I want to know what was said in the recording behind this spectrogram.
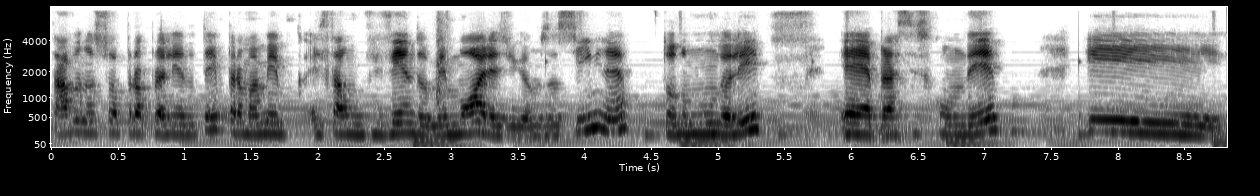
tava na sua própria linha do tempo, era uma eles estavam vivendo memórias, digamos assim, né? Todo mundo ali é, para se esconder. E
